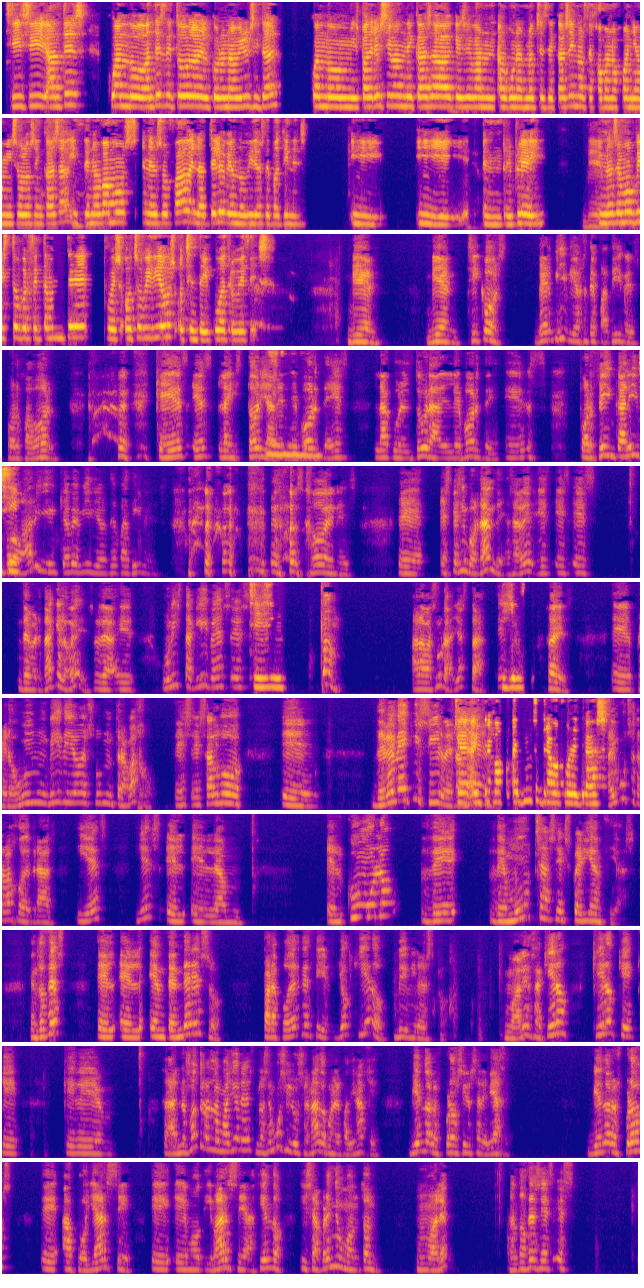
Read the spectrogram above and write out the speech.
sí, sí, antes, cuando, antes de todo lo del coronavirus y tal, cuando mis padres iban de casa, que se iban algunas noches de casa y nos dejaban a Juan y a mí solos en casa y cenábamos en el sofá, en la tele, viendo vídeos de patines y, y en replay. Y Bien, nos hemos visto perfectamente, pues, ocho vídeos, 84 veces. bien, bien. Chicos, ver vídeos de patines, por favor. que es, es la historia del deporte, es la cultura del deporte. Es por fin, Calipo, Sí. alguien que ve vídeos de patines de los jóvenes. Eh, es que es importante, a saber, es, es, es- de verdad que lo es. O sea, eh, un Instaclip es, es Sí. ¡pam! A la basura, ya está. Eso, ¿sabes? Eh, pero un vídeo es un trabajo, es, es algo eh, de BMX sirve que hay, también. trabajo, hay mucho trabajo detrás. Hay mucho trabajo detrás y es, y es el, el, um, el cúmulo de, de muchas experiencias. Entonces, el, el entender eso para poder decir, yo quiero vivir esto, ¿vale? O sea, quiero, quiero que, que, que- o sea, nosotros los mayores nos hemos ilusionado con el patinaje, viendo a los pros irse de viaje, viendo a los pros eh, apoyarse, eh, eh, motivarse, haciendo, y se aprende un montón, ¿vale? Entonces es, es,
